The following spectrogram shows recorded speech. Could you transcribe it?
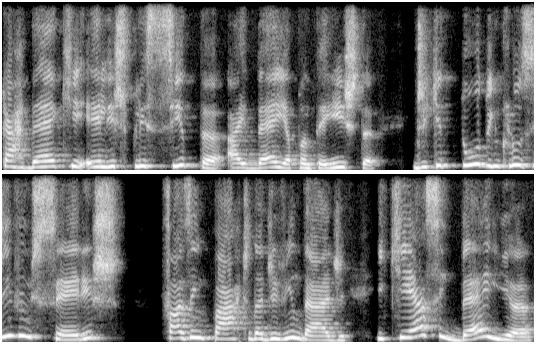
Kardec ele explicita a ideia panteísta de que tudo, inclusive os seres, fazem parte da divindade e que essa ideia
